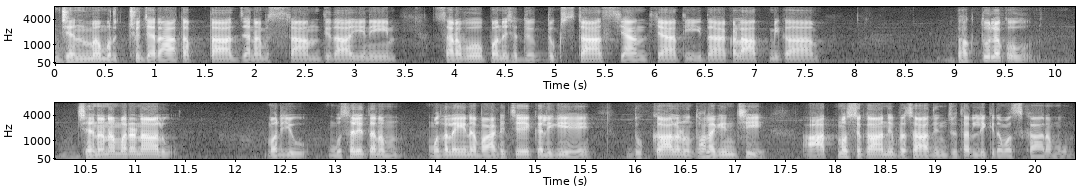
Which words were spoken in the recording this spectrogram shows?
జన్మ మృత్యు జరాతప్త జన విశ్రాంతిదాయిని సర్వోపనిష శాంత్యాతీత కళాత్మిక. భక్తులకు జనన మరణాలు మరియు ముసలితనం మొదలైన వాటిచే కలిగే దుఃఖాలను తొలగించి ఆత్మసుఖాన్ని ప్రసాదించు తల్లికి నమస్కారము.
